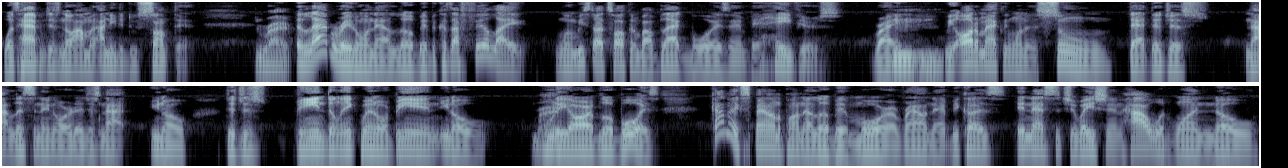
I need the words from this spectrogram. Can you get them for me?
what's happened. Just know I'm. I need to do something Right. elaborate on that a little bit because I feel like when we start talking about black boys and behaviors, right, Mhm. we automatically want to assume that they're just not listening or they're just not, you know, they're just being delinquent or being, you know, Right. who they are, little boys. Kind of expound upon that a little bit more around that because in that situation, how would one know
